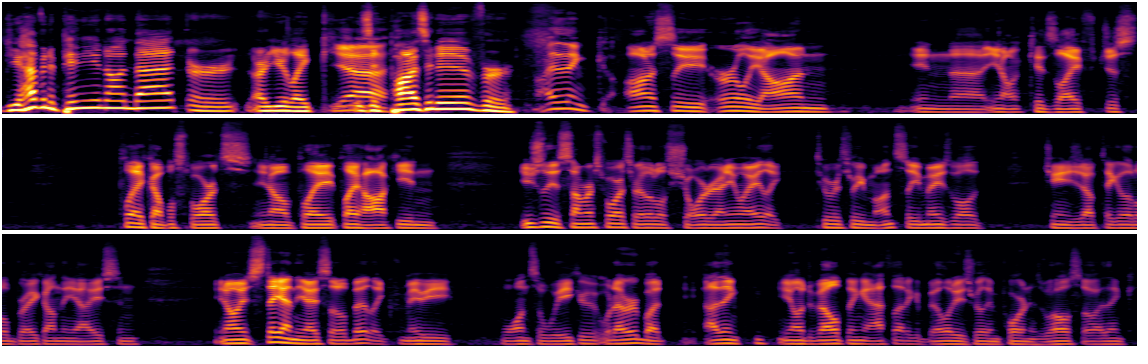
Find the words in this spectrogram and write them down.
do you have an opinion on that, or are you like, is it positive or? I think honestly, early on in uh, you know kid's life, just play a couple sports. You know, play play hockey, and usually the summer sports are a little shorter anyway, like two or three months. So you may as well change it up, take a little break on the ice, and you know stay on the ice a little bit, like maybe once a week or whatever. But I think you know developing athletic ability is really important as well. So I think.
